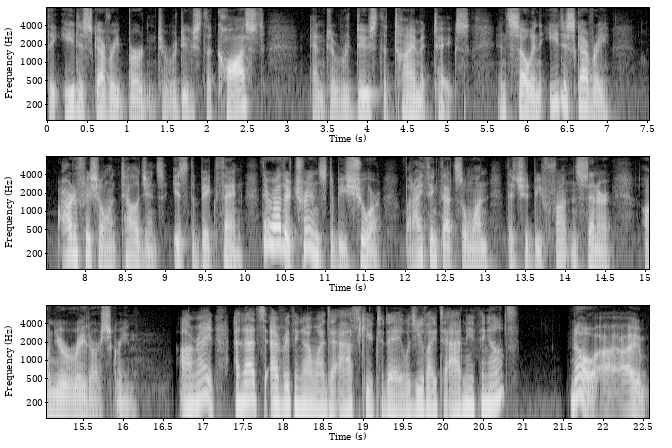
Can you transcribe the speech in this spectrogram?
the e-discovery burden, to reduce the cost and to reduce the time it takes. And so in e-discovery, artificial intelligence is the big thing. There are other trends to be sure, but I think that's the one that should be front and center on your radar screen. All right. And that's everything I wanted to ask you today. Would you like to add anything else? No, I, am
